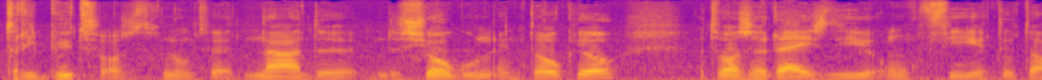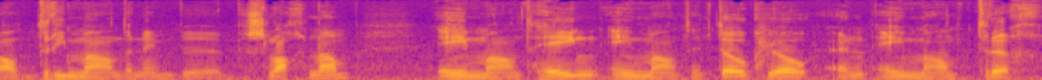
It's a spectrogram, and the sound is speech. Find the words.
tribuut zoals het genoemd werd, na de, de shogun in Tokio. Het was een reis die ongeveer totaal drie maanden in beslag nam. Eén maand heen, één maand in Tokio en één maand terug.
